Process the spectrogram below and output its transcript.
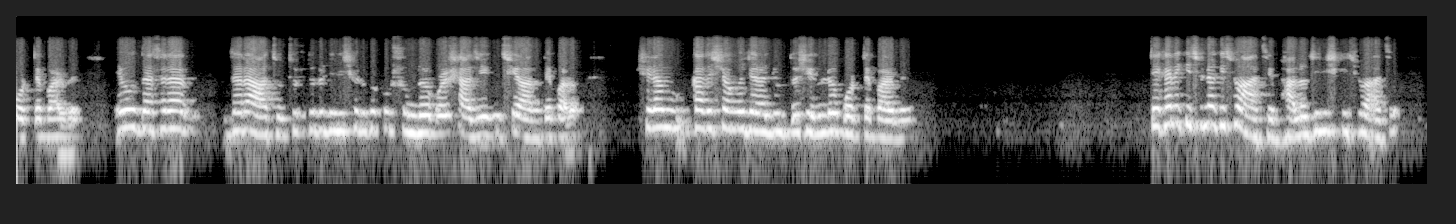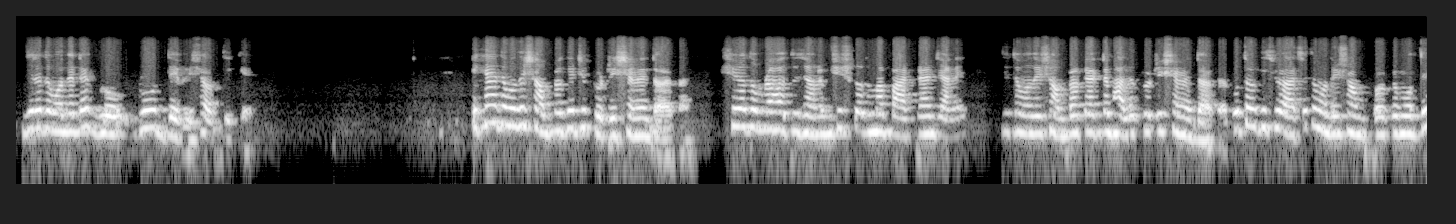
করতে পারবে। এবং তাছাড়া যারা আছো, ছোট ছোট জিনিসগুলোকে খুব সুন্দর করে সাজিয়ে গুছিয়ে আনতে পারো। সেরকম কাজের সঙ্গে যারা যুক্ত, সেগুলো করতে পারবে। এখানে কিছু না কিছু আছে, ভালো জিনিস কিছু আছে, যেটা তোমাদের একটা গ্রোথ দেবে সব দিকে এখানে তোমাদের সম্পর্কে একটু প্রোটেকশনের দরকার। সেটা তোমরা হয়তো জানো, বিশেষ করে তোমার পার্টনার জানে যে তোমাদের সম্পর্কে একটা ভালো প্রোটেকশনের দরকার। কোথাও কিছু আছে তোমাদের সম্পর্কের মধ্যে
